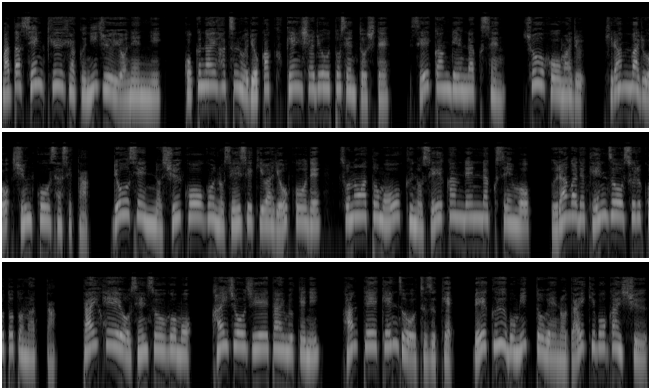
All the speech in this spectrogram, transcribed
また1924年に国内初の旅客検車両都線として、青函連絡船、小宝丸、平蘭丸を竣工させた。両船の就航後の成績は良好で、その後も多くの青函連絡船を浦賀で建造することとなった。太平洋戦争後も海上自衛隊向けに艦艇建造を続け、米空母ミッドウェイの大規模改修、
